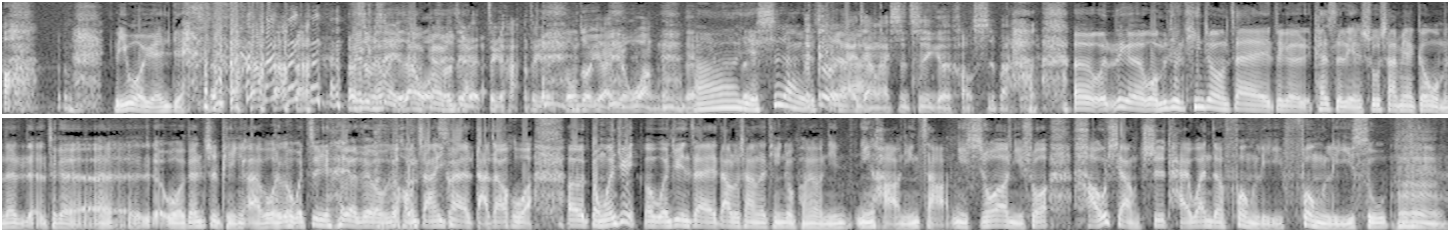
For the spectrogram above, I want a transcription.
离我远点，那是不是也让我说这个这个这个工作越来越旺了？对啊，也是啊，对个人来讲来是是一个好事吧。呃，我那个我们这个听众在这个开始脸书上面跟我们的这个呃，我跟志平啊，我我志平还有这个我们的红章一块打招呼啊。呃，董文俊，呃，文俊在大陆上的听众朋友，您您好，您早，你说你说好想吃台湾的凤梨凤梨酥。嗯。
